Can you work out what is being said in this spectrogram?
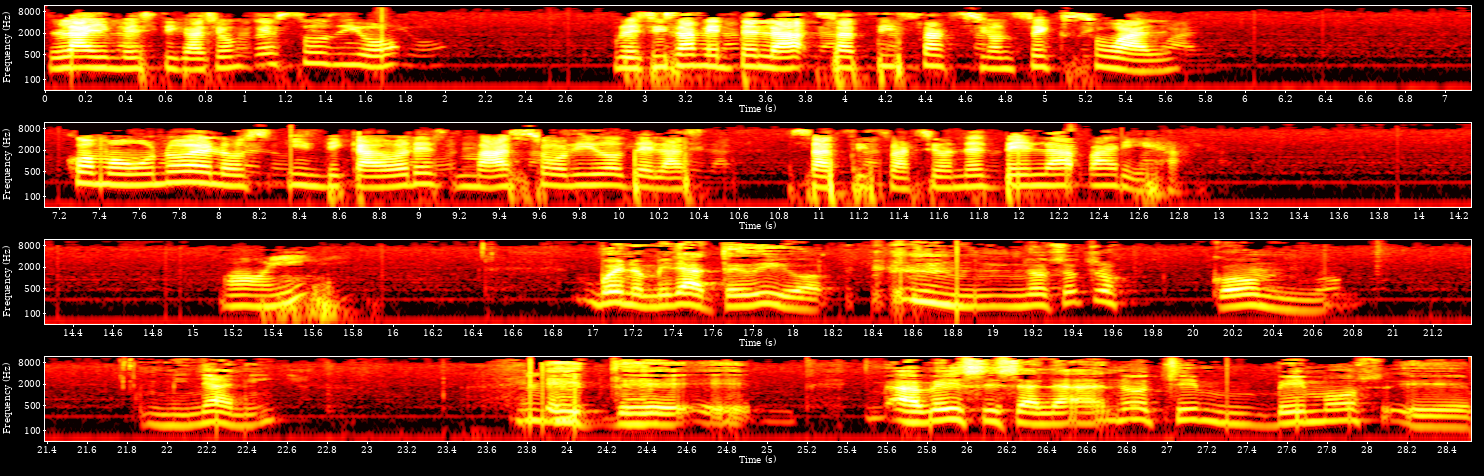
La investigación estudió precisamente la satisfacción sexual como uno de los indicadores más sólidos de las satisfacciones de la pareja. ¿Oí? Bueno, mira, te digo, nosotros con mi nani, este, eh, a veces a la noche vemos eh,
